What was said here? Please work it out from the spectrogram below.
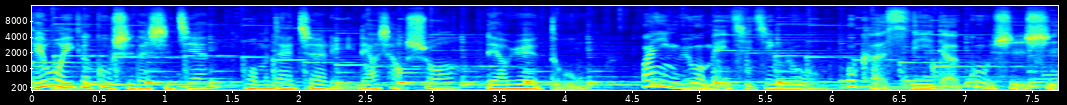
给我一个故事的时间，我们在这里聊小说，聊阅读，欢迎与我们一起进入不可思议的故事世界。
